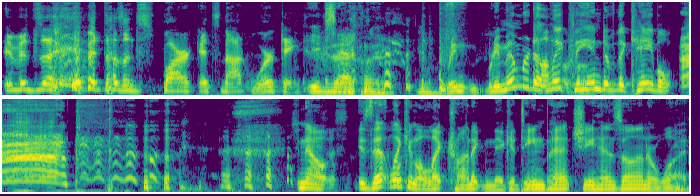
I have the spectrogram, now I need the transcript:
If it's uh, if it doesn't spark, it's not working. Exactly. Rem- remember to lick the end of the cable. Ah! now, Jesus. is that like an electronic nicotine patch she has on, or what?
